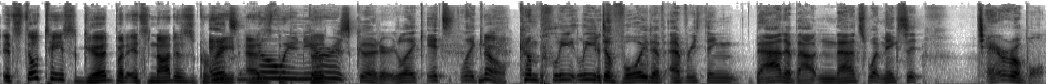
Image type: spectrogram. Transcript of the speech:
It still tastes good, but it's not as great it's as nowhere the, near the, as good. Or like, it's like No. completely It's- devoid of everything bad about, and that's what makes it terrible.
